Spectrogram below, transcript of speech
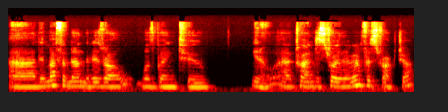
Uh, they must have known that Israel was going to, you know, uh, try and destroy their infrastructure.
